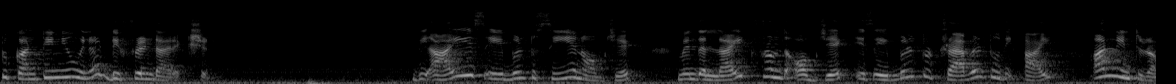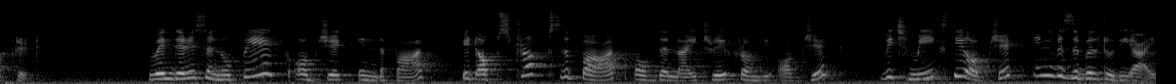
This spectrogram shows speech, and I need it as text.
to continue in a different direction. The eye is able to see an object when the light from the object is able to travel to the eye uninterrupted. When there is an opaque object in the path, it obstructs the path of the light ray from the object which makes the object invisible to the eye.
